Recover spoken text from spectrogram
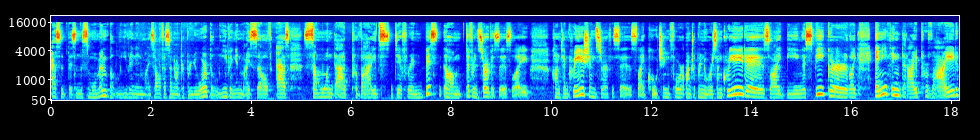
as a businesswoman, believing in myself as an entrepreneur, believing in myself as someone that provides different business, um, different services like content creation services, like coaching for entrepreneurs and creatives, like being a speaker, like anything that I provide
